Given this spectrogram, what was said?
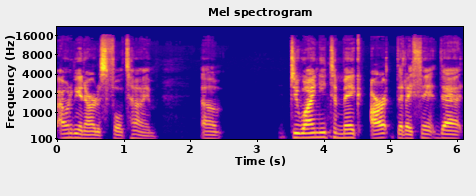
I want to be an artist full time. Um, do I need to make art that I think that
